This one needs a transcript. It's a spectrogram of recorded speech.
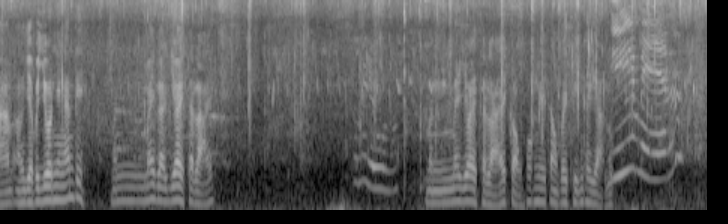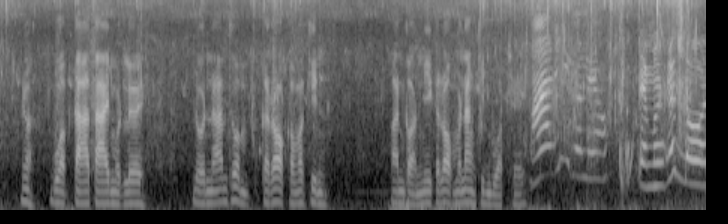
น้ำเอาอย่าไปโยนอย่างนั้นดิมันไม่ละย่อยสลาย ก็ไม่รู้เนอะมันไม่ย่อยสลายกล่องพวกนี้ต้องไปทิ้งขยะลูกนี่เหม็นเนี่ยบวบตาตายหมดเลย โดนน้ำท่วมกระรอกก็มากินวันก่อนมีกระรอกมานั่งกินบวบเฉยมานี่เร็วๆ แต่มันก็โดน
